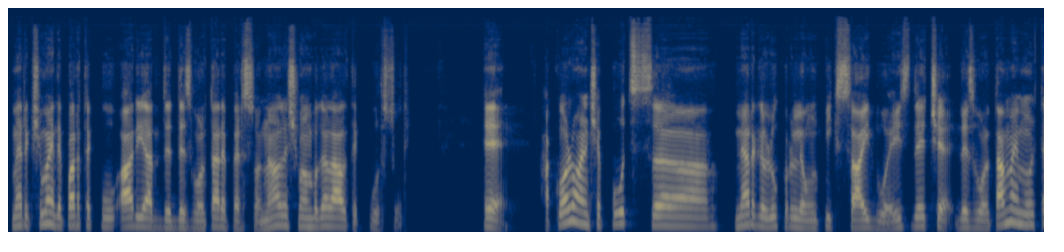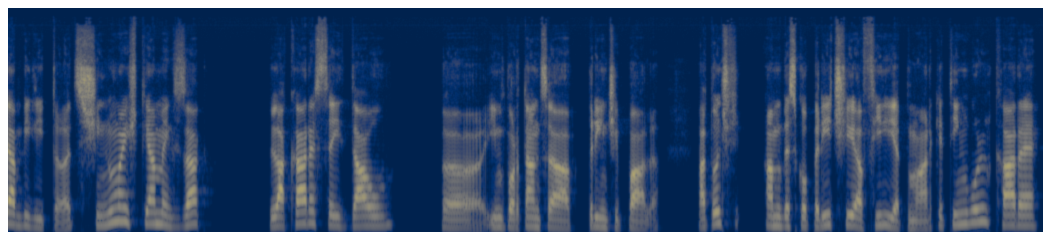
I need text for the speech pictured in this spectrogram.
merg și mai departe cu aria de dezvoltare personală și m-am băgat la alte cursuri. E, acolo a început să meargă lucrurile un pic sideways. De ce? Dezvoltam mai multe abilități și nu mai știam exact la care să-i dau uh, importanța principală. Atunci am descoperit și affiliate marketingul, care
